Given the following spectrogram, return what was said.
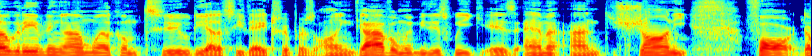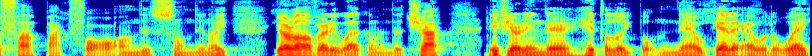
Hello, good evening, and welcome to the LFC Daytrippers. I'm Gavin. With me this week is Emmet and Seany for the Fatback Four on this Sunday night. You're all very welcome in the chat. If you're in there, hit the like button now, get it out of the way.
